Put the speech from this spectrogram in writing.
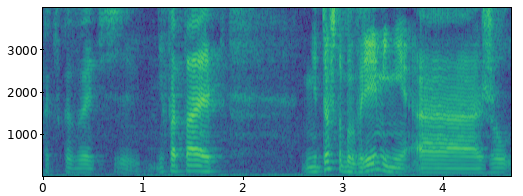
как сказать, не хватает не то чтобы времени, а жел,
